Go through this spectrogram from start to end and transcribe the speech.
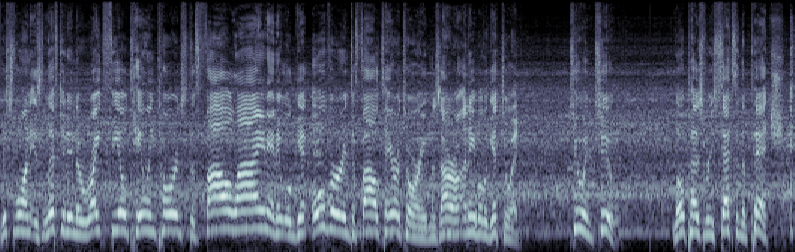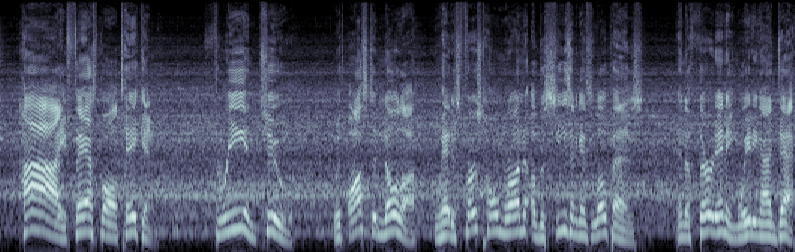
This one is lifted into right field, tailing towards the foul line, and it will get over into foul territory. Mazara unable to get to it. Two and two. Lopez resets in the pitch. High fastball taken. Three and two with Austin Nola, who had his first home run of the season against Lopez in the third inning, waiting on deck.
